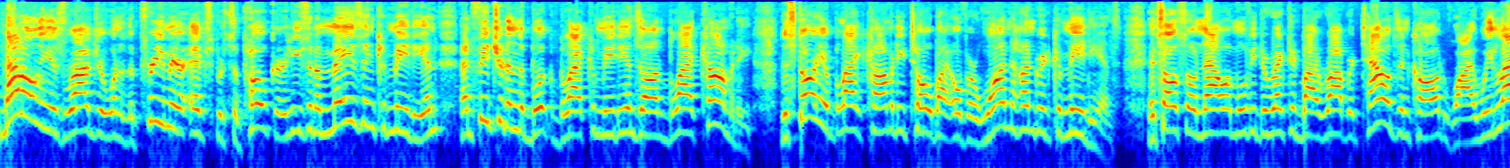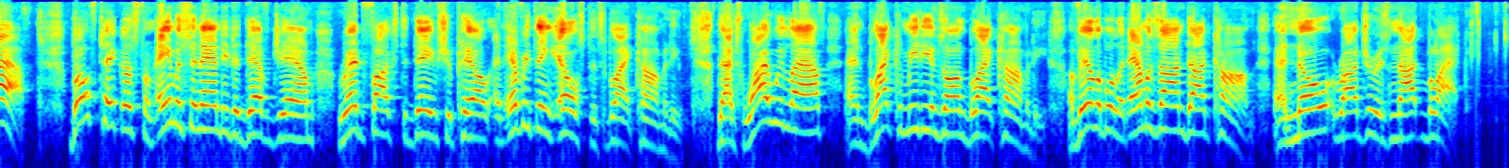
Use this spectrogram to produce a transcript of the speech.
Not only is Roger one of the premier experts of poker, he's an amazing comedian and featured in the book Black Comedians on Black Comedy. The story of black comedy told by over 100 comedians. It's also now a movie directed by Robert Townsend called Why We Laugh. Both take us from Amos and Andy to Def Jam, Redd Foxx to Dave Chappelle, and everything else that's black comedy. That's Why We Laugh and Black Comedians on Black Comedy. Available at Amazon.com. And no, Roger is not black.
